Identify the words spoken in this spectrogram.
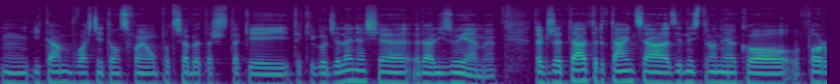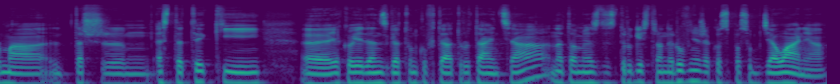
Mm, i tam właśnie tą swoją potrzebę też takiej, takiego dzielenia się realizujemy. Także teatr tańca z jednej strony jako forma też estetyki, e, jako jeden z gatunków teatru tańca, natomiast z drugiej strony również jako sposób działania,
